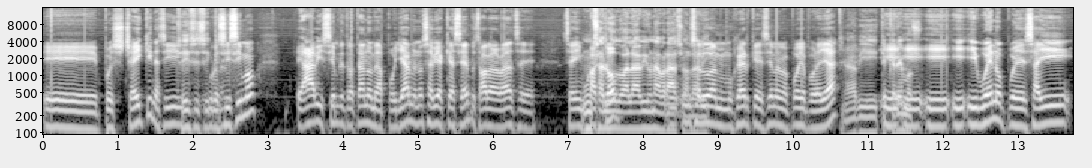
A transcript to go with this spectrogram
eh, pues shaking así Sí, sí, sí, gruesísimo Eh, Abby siempre tratándome de apoyarme no sabía qué hacer pues la verdad se, se un saludo a Lavi, un abrazo. un, un a saludo a mi mujer que siempre me apoya por allá Lavi, te y, queremos. y- y- y- y bueno, pues ahí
